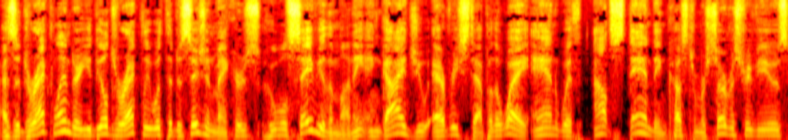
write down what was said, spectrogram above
As a direct lender, you deal directly with the decision makers who will save you the money and guide you every step of the way. And with outstanding customer service reviews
